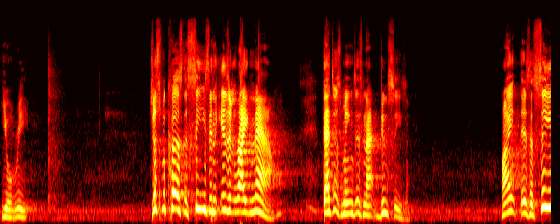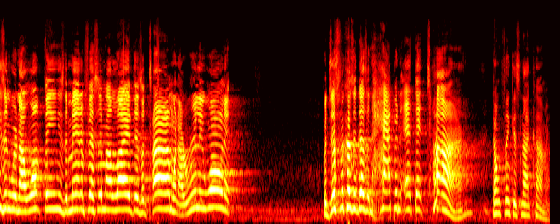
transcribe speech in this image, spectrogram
you'll reap just because the season isn't right now, that just means it's not due season. Right? There's a season when I want things to manifest in my life. There's a time when I really want it. But just because it doesn't happen at that time, don't think it's not coming.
